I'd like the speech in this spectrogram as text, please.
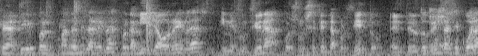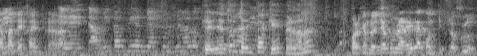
pero a ti por- cuando haces las reglas, porque a mí yo hago reglas y me funciona pues un 70%. El del otro 30 se cuela en mí- bandeja de entrada. Eh, a mí también me ha funcionado. ¿El de otro una 30 qué? ¿Perdona? Por ejemplo, yo hago una regla con Tiflo Club.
